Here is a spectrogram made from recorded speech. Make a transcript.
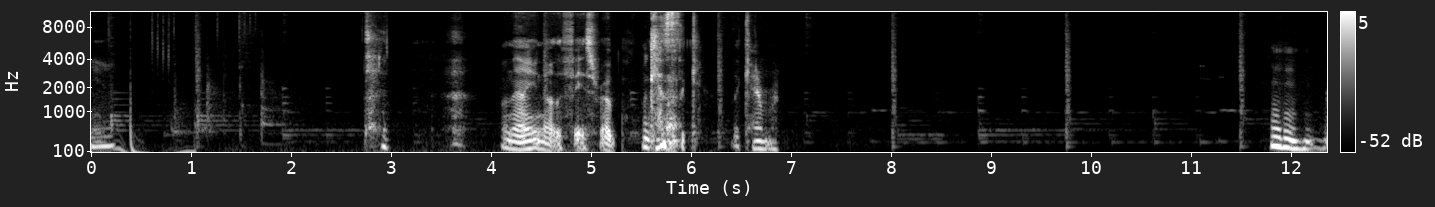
Yeah. well, now you know the face rub against the, the camera. Mm-hmm.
